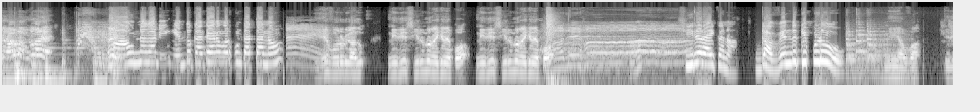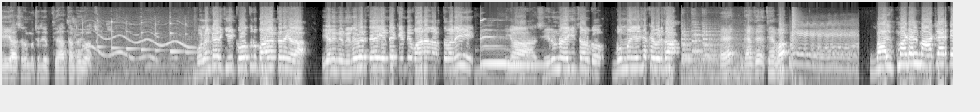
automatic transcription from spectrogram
ఏ, రావాలా? ఉన్నవానే? ఏ, బాగున్నా గాని ఎందుకు అంతగానో వరకుంటాను ఏ వరుడు కాదు. నీది సీరును రైకెదేపో నీది సీరును రైకెదేపో చీర రాయికనా గవ్వెందుకు ఇప్పుడు? నీ అవ్వ. ఇది అసలు ముచ్చట చెప్తే అర్థం కావచ్చు. పొలం కాడికి కోతులు బాగా కదా. ఇక నిన్ను నిలబెడితే ఎండకెండి వానలు అర్థమని ఇక రైకిచ్చావు అనుకో బొమ్మ చేసి అక్కడ పెడతా? ఏ తేపా. బల్బ్ మోడల్ మాట్లాడితే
